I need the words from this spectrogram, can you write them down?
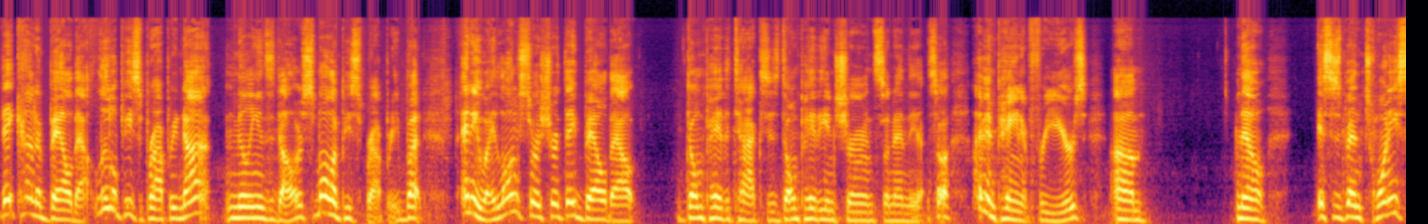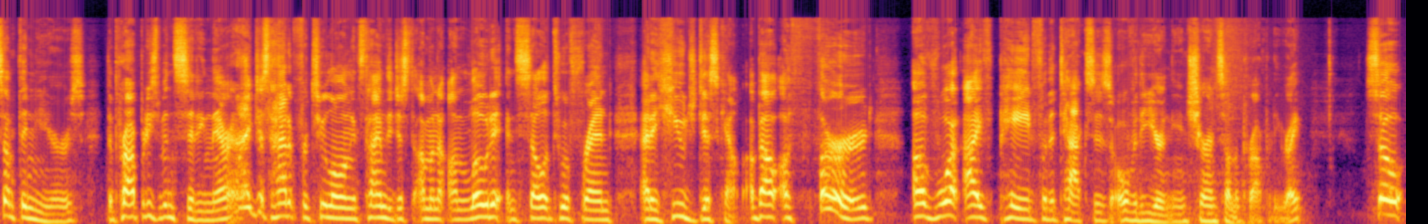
they kind of bailed out. Little piece of property, not millions of dollars, smaller piece of property. But anyway, long story short, they bailed out. Don't pay the taxes, don't pay the insurance, and any So I've been paying it for years. Um, now, this has been 20 something years. The property's been sitting there and I just had it for too long. It's time to just, I'm going to unload it and sell it to a friend at a huge discount. About a third of what I've paid for the taxes over the year and the insurance on the property, right? So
